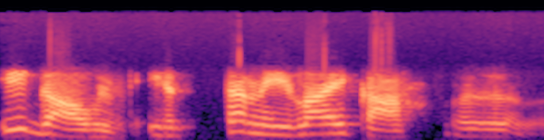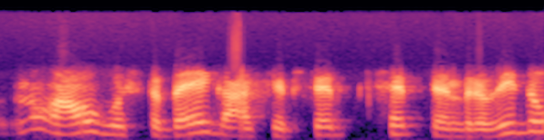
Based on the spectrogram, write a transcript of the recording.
Igauni ir tanī laikā Eh, nu, augusta beigās, jeb septembra vidū,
